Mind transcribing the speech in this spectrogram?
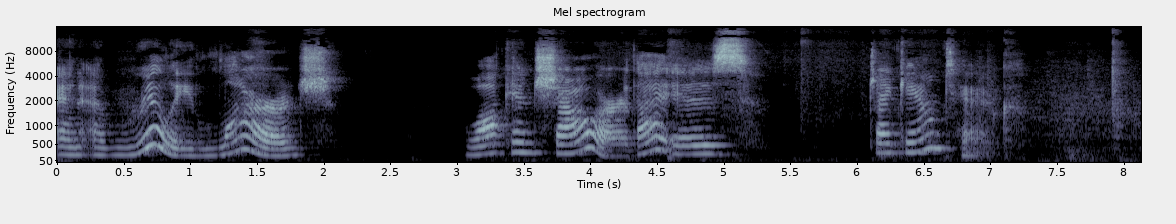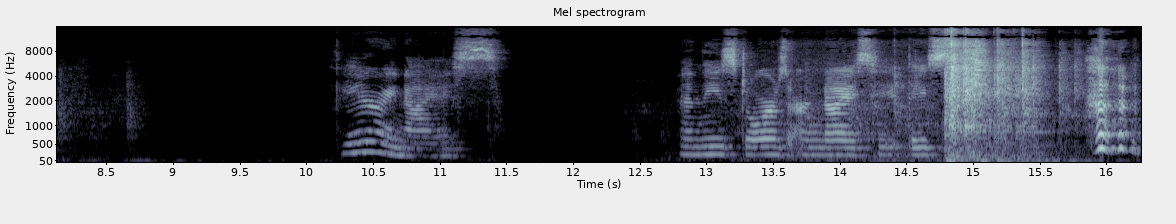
And a really large walk-in shower. That is gigantic. Very nice. And these doors are nice. They,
